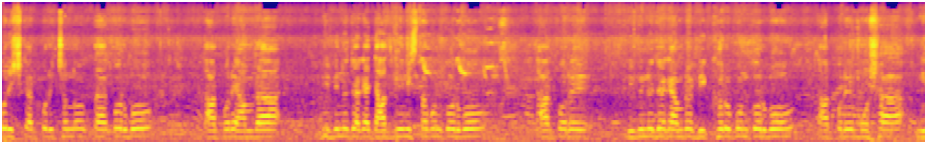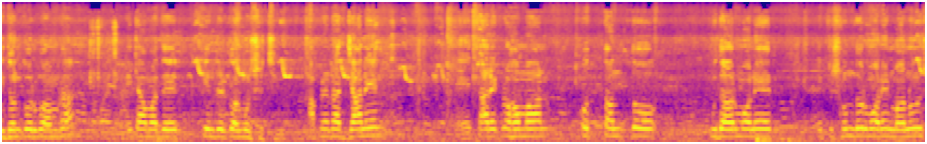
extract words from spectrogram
পরিষ্কার পরিচ্ছন্নতা করব, তারপরে আমরা বিভিন্ন জায়গায় ডাস্টবিন স্থাপন করব, তারপরে বিভিন্ন জায়গায় আমরা বৃক্ষরোপণ করব, তারপরে মশা নিধন করব আমরা। এটা আমাদের কেন্দ্রের কর্মসূচি। আপনারা জানেন তারেক রহমান অত্যন্ত উদার মনের, একটু সুন্দর মনের মানুষ।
